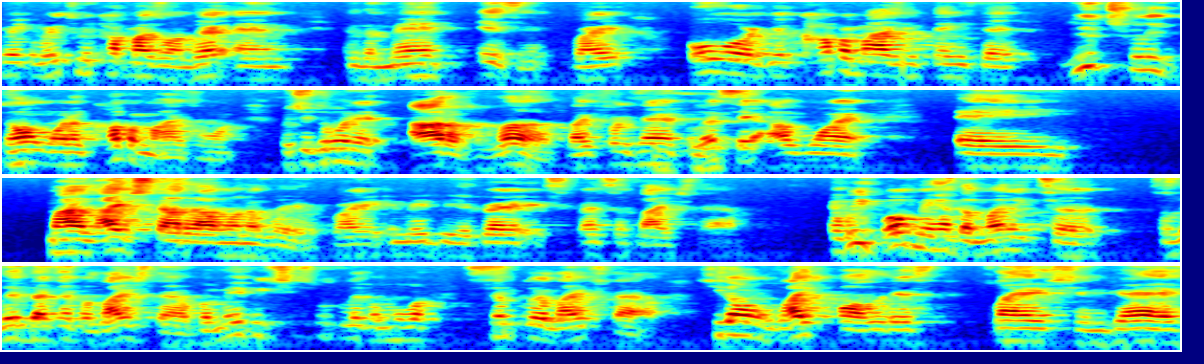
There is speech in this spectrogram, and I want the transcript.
making way too many compromises on their end, and the man isn't, right? Or you're compromising things that you truly don't want to compromise on, but you're doing it out of love. Like for example, let's say I want a my lifestyle that I want to live, right? It may be a very expensive lifestyle. And we both may have the money to, to live that type of lifestyle, but maybe she's supposed to live a more simpler lifestyle. She don't like all of this flash and gas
